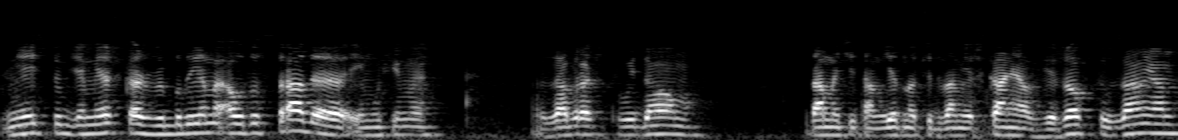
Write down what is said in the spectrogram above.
w miejscu, gdzie mieszkasz, wybudujemy autostradę i musimy zabrać twój dom. Damy ci tam jedno czy dwa mieszkania w wieżowcu w zamian,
